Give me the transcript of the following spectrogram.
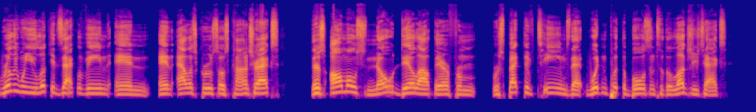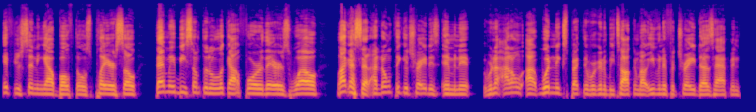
really, when you look at Zach LaVine and and Alex Caruso's contracts, there's almost no deal out there from respective teams that wouldn't put the Bulls into the luxury tax if you're sending out both those players. So that may be something to look out for there as well. Like I said, I don't think a trade is imminent. We're not. I don't. I wouldn't expect that we're going to be talking about even if a trade does happen.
